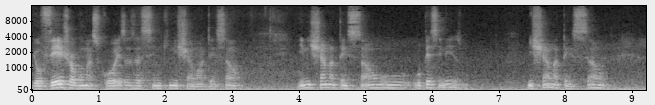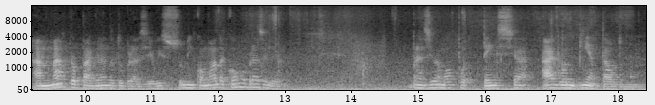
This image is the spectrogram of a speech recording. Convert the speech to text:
Eu vejo algumas coisas assim que me chamam a atenção. E me chama a atenção o, o pessimismo. Me chama a atenção a má propaganda do Brasil. Isso me incomoda como brasileiro. O Brasil é a maior potência agroambiental do mundo.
